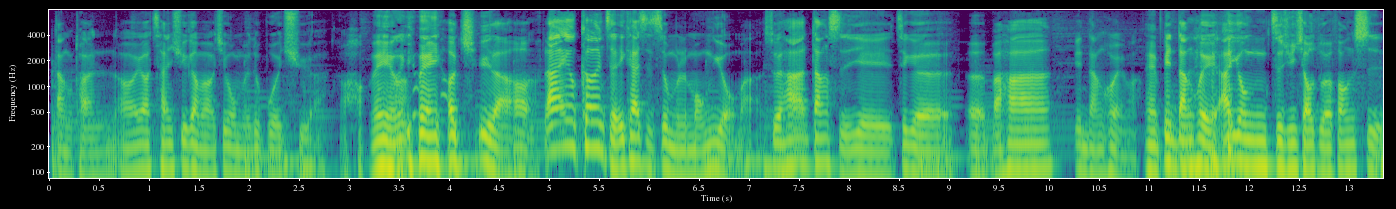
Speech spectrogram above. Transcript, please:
党团，然后要参叙干嘛？其实我们都不会去啊，哦、没有，因为要去了哈。那因为柯文哲一开始是我们的盟友嘛，所以他当时也这个呃，把他便当会嘛，哎，便当会啊，用咨询小组的方式。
